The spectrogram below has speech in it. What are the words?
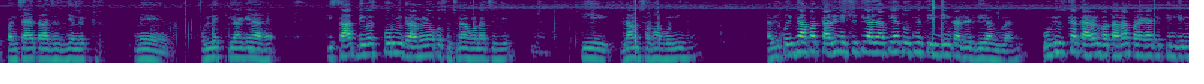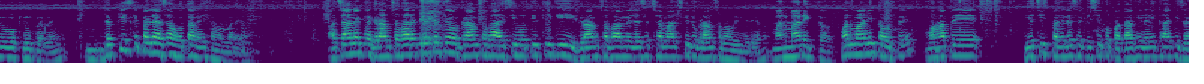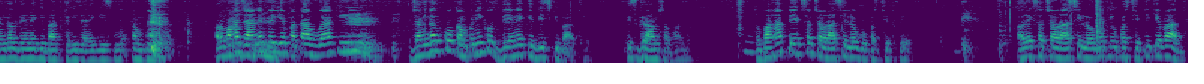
पंचायत राज अधिनियम एक्ट में उल्लेख किया गया है कि सात दिवस पूर्व ग्रामीणों को सूचना होना चाहिए कि ग्राम सभा होनी है। अगर कोई भी आपातकालीन स्थिति आ जाती है तो उसमें तीन दिन का डेट दिया हुआ है। वो भी उसका कारण बताना पड़ेगा कि तीन दिन में वो क्यों कर रहे हैं। जबकि इसके पहले ऐसा होता नहीं था हमारे यहाँ। अचानक में ग्राम सभा रख लेते थे और ग्राम सभा ऐसी होती थी कि ग्राम सभा में जैसे छह मार्च की जो ग्राम सभा हुई मेरे यहाँ। मनमानिक तौर मनमानी तौर पे। वहाँ पे ये चीज़ पहले से किसी को पता भी नहीं था कि जंगल देने की बात कही जाएगी इसमें कंपनी को। और वहाँ जाने पे ये पता हुआ कि जंगल को कंपनी को देने के बीच की बात है इस ग्राम सभा में। तो वहाँ पे एक सौ चौरासी लोग उपस्थित हुए। और एक सौ चौरासी लोगों की उपस्थिति के बाद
